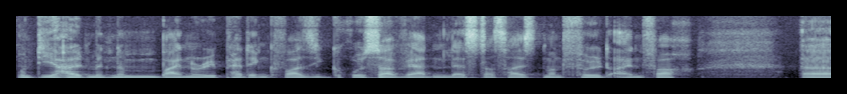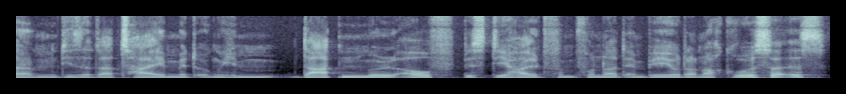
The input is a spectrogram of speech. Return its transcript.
und die halt mit einem Binary Padding quasi größer werden lässt. Das heißt, man füllt einfach ähm, diese Datei mit irgendwelchem Datenmüll auf, bis die halt 500 MB oder noch größer ist.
